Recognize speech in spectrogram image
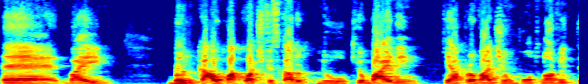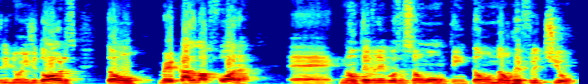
é, vai bancar o pacote fiscal do, do, que o Biden quer aprovar de 1,9 trilhões de dólares. Então, o mercado lá fora é, não teve negociação ontem, então não refletiu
